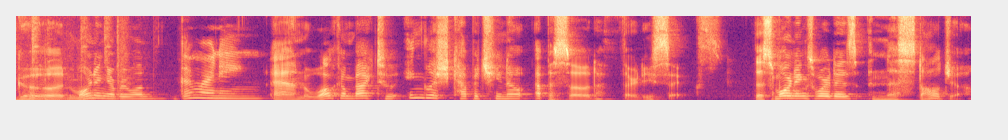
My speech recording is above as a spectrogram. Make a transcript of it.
Good morning, everyone, Good morning. and welcome back to English Cappuccino episode 36. This morning's word is nostalgia.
